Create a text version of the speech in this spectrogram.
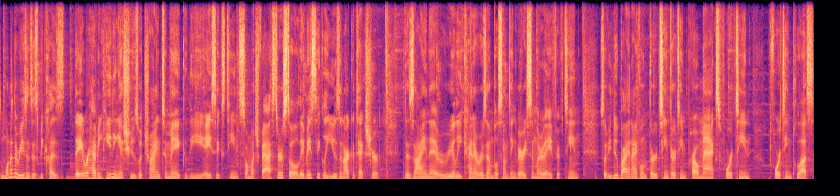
one of the reasons is because they were having heating issues with trying to make the A16 so much faster. So they basically use an architecture design that really kind of resembles something very similar to A15. So if you do buy an iPhone 13, 13 Pro Max, 14, 14 Plus,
